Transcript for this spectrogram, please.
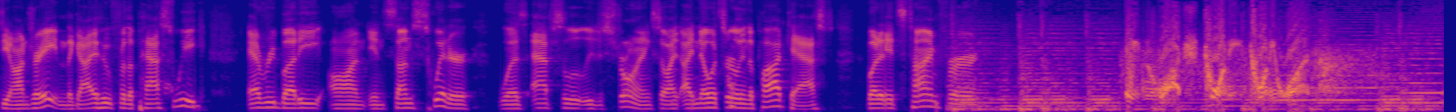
DeAndre Ayton, the guy who for the past week everybody on in Suns Twitter was absolutely destroying. So I, I know it's early in the podcast, but it's time for Ayton Watch 2021.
